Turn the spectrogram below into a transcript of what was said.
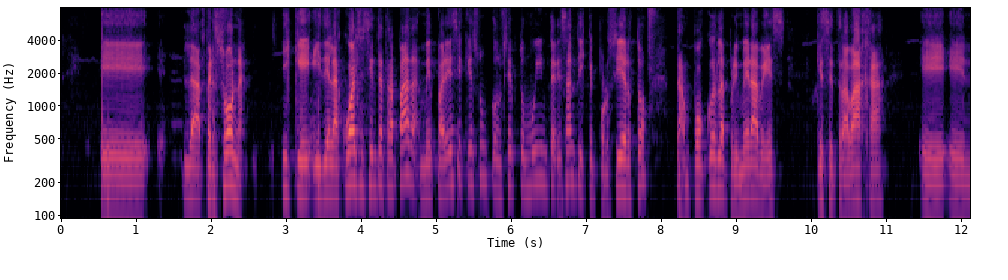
eh, la persona, y, que, y de la cual se siente atrapada. Me parece que es un concepto muy interesante y que, por cierto, tampoco es la primera vez que se trabaja eh,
